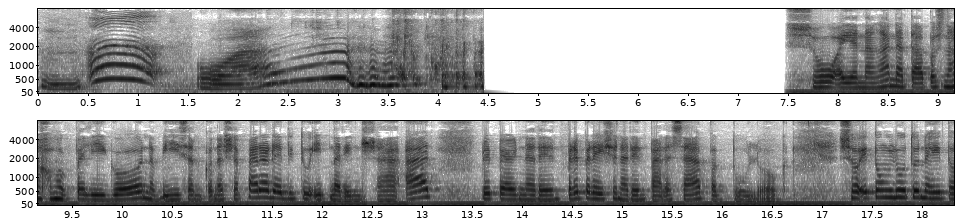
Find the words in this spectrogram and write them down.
Hmm. Wow. So, ayan na nga, natapos na ako magpaligo, nabihisan ko na siya para ready to eat na rin siya at prepare na rin, preparation na rin para sa pagtulog. So, itong luto na ito,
